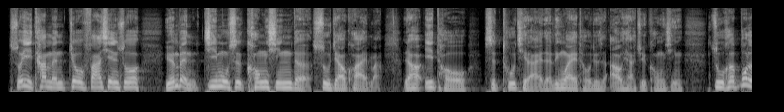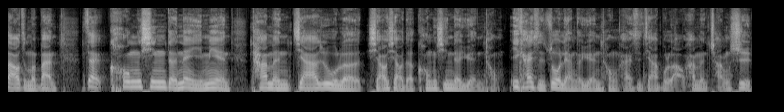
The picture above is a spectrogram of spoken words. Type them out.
所以他们就发现说，原本积木是空心的塑胶块嘛，然后一头是凸起来的，另外一头就是凹下去空心，组合不牢怎么办？在空心的那一面，他们加入了小小的空心的圆筒。一开始做两个圆筒还是加不牢，他们尝试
